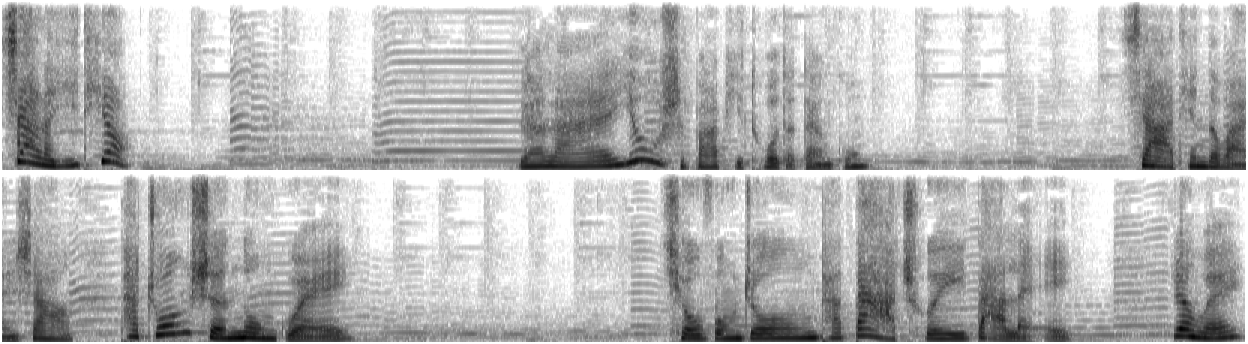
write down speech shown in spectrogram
吓了一跳。原来又是巴皮托的弹弓。夏天的晚上。他装神弄鬼，秋风中他大吹大擂，认为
